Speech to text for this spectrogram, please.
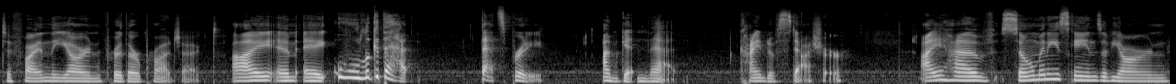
to find the yarn for their project, I am a oh look at that, that's pretty. I'm getting that kind of stasher. I have so many skeins of yarn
